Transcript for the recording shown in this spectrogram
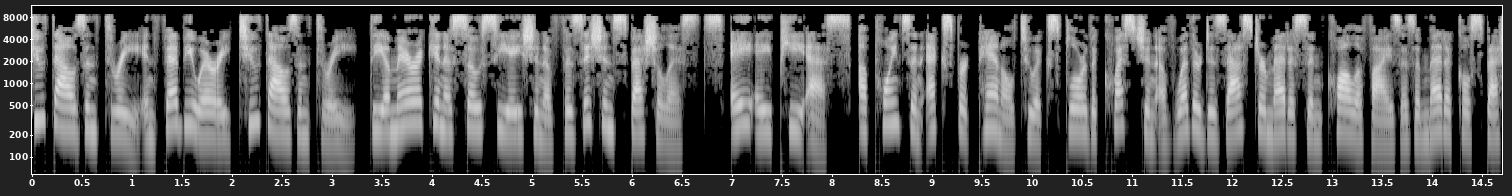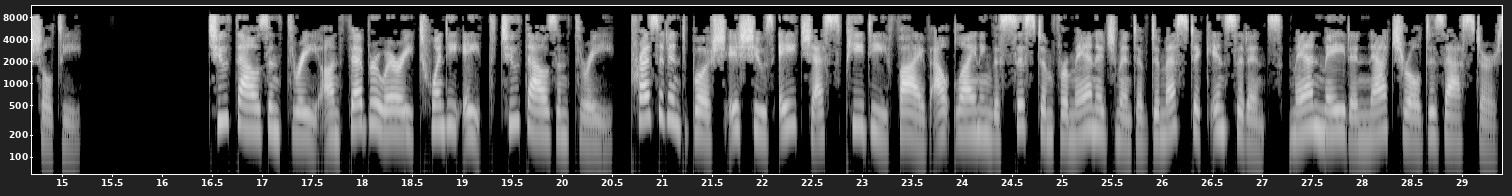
2003 In February 2003, the American Association of Physician Specialists AAPS appoints an expert panel to explore the question of whether disaster medicine qualifies as a medical specialty. 2003 On February 28, 2003, President Bush issues HSPD-5 outlining the system for management of domestic incidents man-made and natural disasters.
